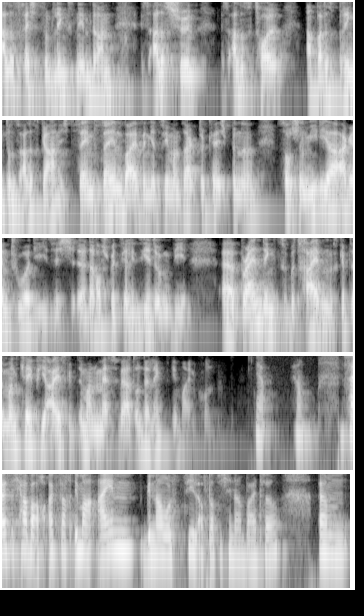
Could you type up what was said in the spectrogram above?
alles rechts und links nebendran, ist alles schön, ist alles toll, aber das bringt uns alles gar nicht. Same, same bei, wenn jetzt jemand sagt, okay, ich bin eine Social Media Agentur, die sich äh, darauf spezialisiert, irgendwie äh, Branding zu betreiben. Es gibt immer ein KPI, es gibt immer einen Messwert und der lenkt immer einen Kunden. Ja. Ja. Das heißt, ich habe auch einfach immer ein genaues Ziel, auf das ich hinarbeite. Ähm,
